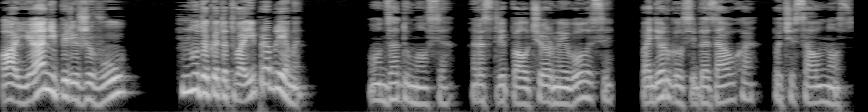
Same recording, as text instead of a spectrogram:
А я не переживу. Ну так это твои проблемы. Он задумался, растрепал черные волосы, подергал себя за ухо, почесал нос.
